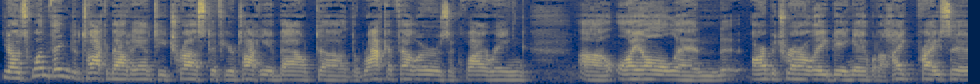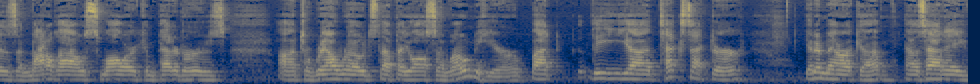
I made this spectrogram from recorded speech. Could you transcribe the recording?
you know, it's one thing to talk about antitrust if you're talking about uh, the Rockefellers acquiring uh, oil and arbitrarily being able to hike prices and not allow smaller competitors uh, to railroads that they also own here. But the uh, tech sector in America has had a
